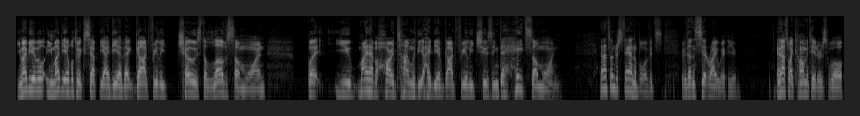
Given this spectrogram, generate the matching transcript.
You might be able, you might be able to accept the idea that God freely chose to love someone but you might have a hard time with the idea of God freely choosing to hate someone. And that's understandable if, it's, if it doesn't sit right with you. And that's why commentators will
